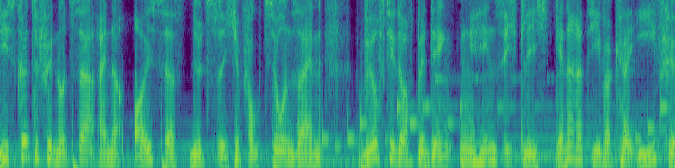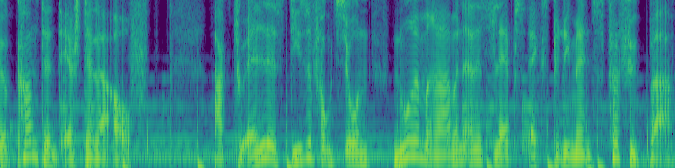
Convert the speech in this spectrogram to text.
Dies könnte für Nutzer eine äußerst nützliche Funktion sein, wirft jedoch Bedenken hinsichtlich generativer KI für Content-Ersteller auf. Aktuell ist diese Funktion nur im Rahmen eines Labs-Experiments verfügbar.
